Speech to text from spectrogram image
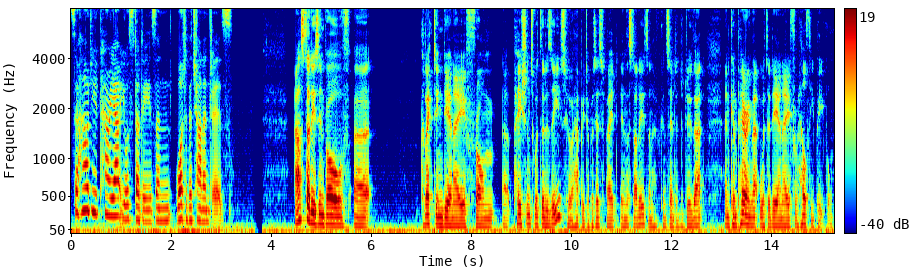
So, how do you carry out your studies and what are the challenges? Our studies involve uh, collecting DNA from uh, patients with the disease who are happy to participate in the studies and have consented to do that, and comparing that with the DNA from healthy people.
